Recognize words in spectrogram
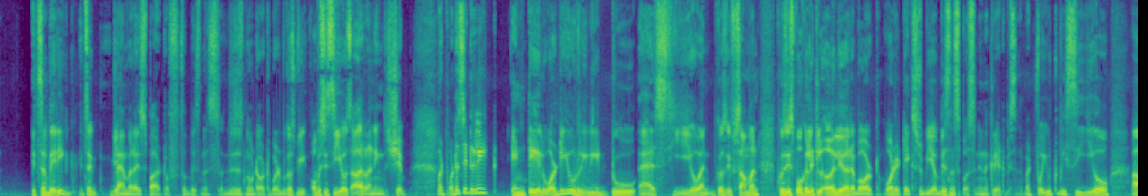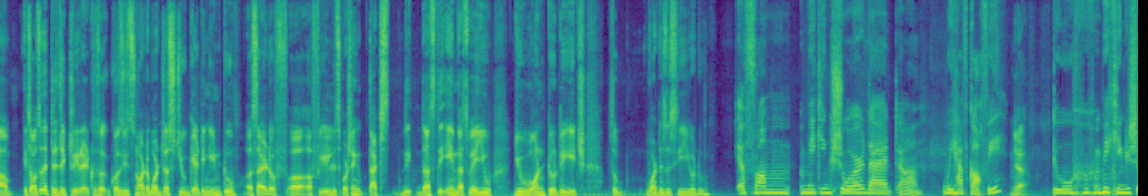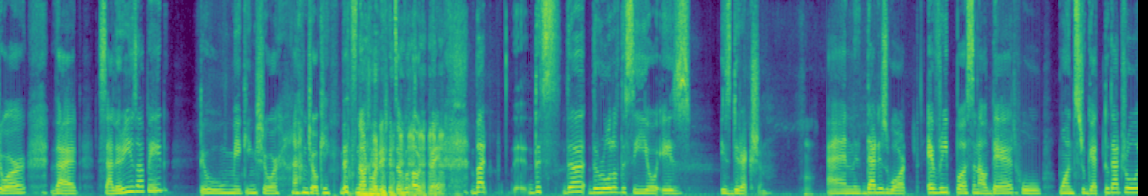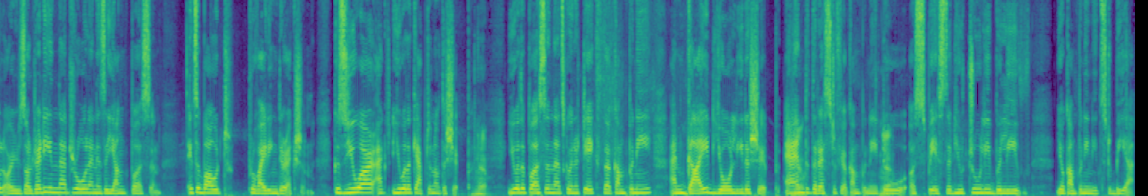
it's a very it's a glamorized part of the business. There is no doubt about it because we obviously CEOs are running the ship, but what does it really entail? What do you really do as CEO? And because if someone because you spoke a little earlier about what it takes to be a business person in a creative business, but for you to be CEO, uh, it's also the trajectory, right? Because it's not about just you getting into a side of uh, a field. It's about saying that's the that's the aim. That's where you you want to reach. So what does a CEO do? Uh, From making sure that uh, we have coffee Yeah. to making sure that salaries are paid to making sure I'm joking that's not what it's about right? But this the the role of the CEO is is direction. Hmm. And that is what every person out there who wants to get to that role or is already in that role and is a young person it's about providing direction. Because you are act- you are the captain of the ship. Yeah. you are the person that's going to take the company and guide your leadership and Yeah. the rest of your company to a space that you truly believe your company needs to be at.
